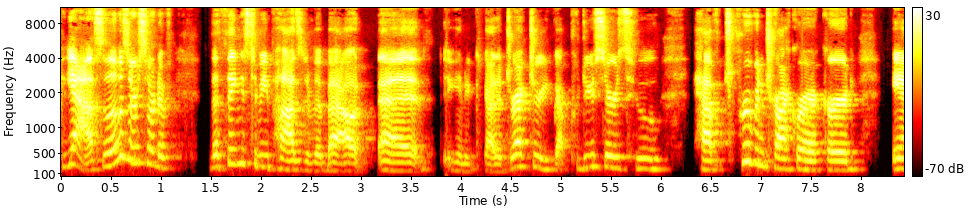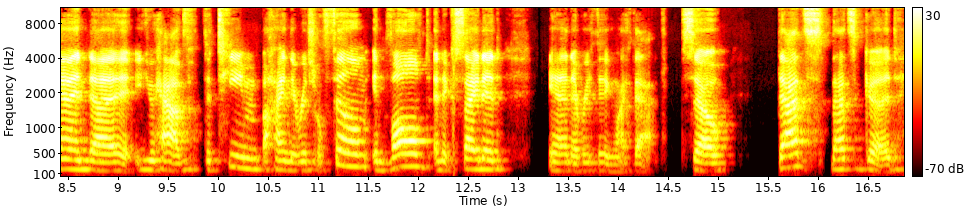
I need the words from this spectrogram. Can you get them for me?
yeah. So those are sort of the things to be positive about. Uh, you know, you've got a director, you've got producers who have proven track record, and uh, you have the team behind the original film involved and excited and everything like that. So that's that's good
